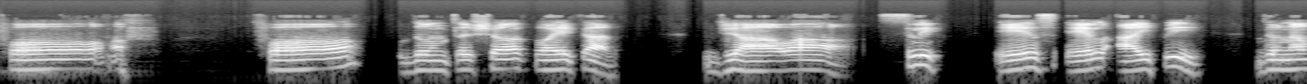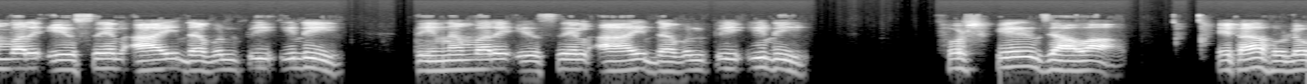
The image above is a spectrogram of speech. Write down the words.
ফ ফ দন্তেশ কয়কার, যাওয়া slip S L I P দু নম্বরে S L I double P E D তিন নম্বরে S L I double P E D ফসকে যাওয়া, এটা হলো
